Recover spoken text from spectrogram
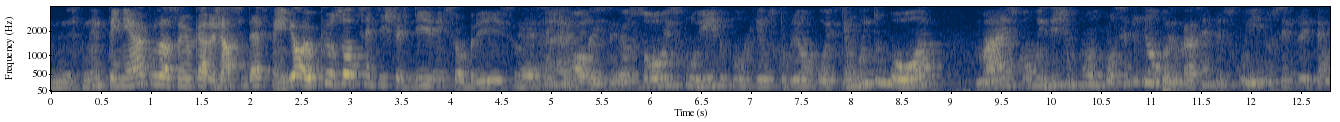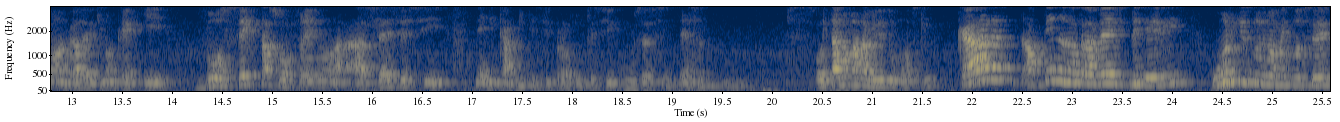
nem tem nem acusação e o cara já se defende. Ó, o que os outros cientistas dizem sobre isso? É, sempre rola isso. Eu sou excluído porque eu descobri uma coisa que é muito boa, mas como existe um complô, sempre tem uma coisa, o cara é sempre excluído, sempre tem uma galera que não quer que você que está sofrendo acesse esse medicamento, esse produto, esse curso, esse, essa oitava maravilha do mundo que o cara, apenas através dele única e exclusivamente você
